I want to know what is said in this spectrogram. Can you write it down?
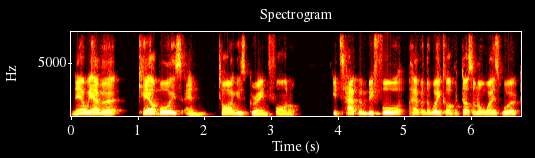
Now we have a Cowboys and Tigers grand final. It's happened before having the week off. It doesn't always work.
